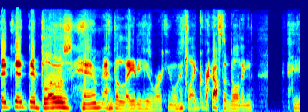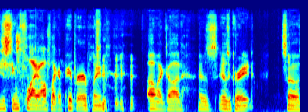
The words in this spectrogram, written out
it, it it blows him and the lady he's working with like right off the building. You just see him fly off like a paper airplane. Oh my god, it was it was great. So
